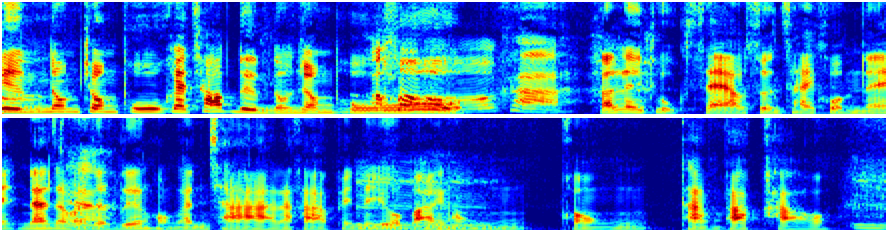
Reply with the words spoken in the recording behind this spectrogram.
ดื่มนมชมพูแกชอบดื่มนมชมพูอ๋อค่ะก็เลยถูกแซวส่วนสายขมเนี่ยน่าจะมาค่ะจากเรื่องของกัญชานะคะ เป็นนโยบายอืมของของทางพรรคเขาอืม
